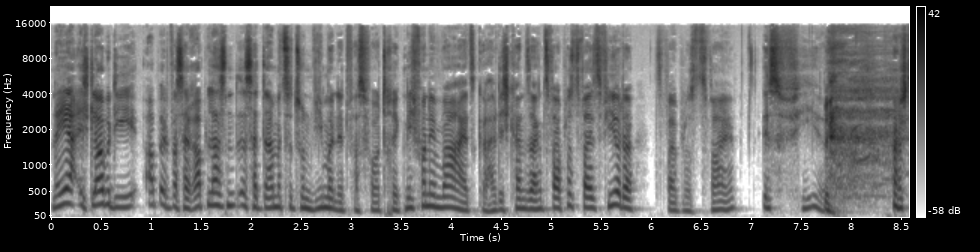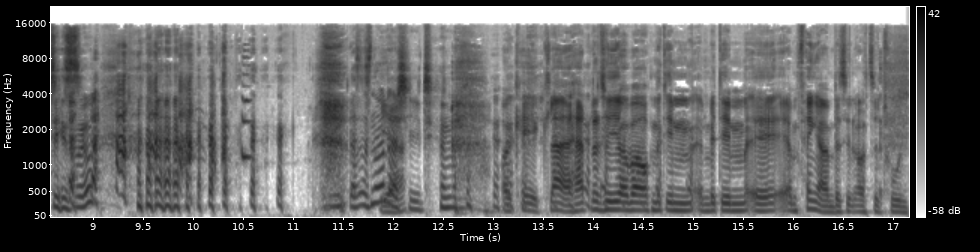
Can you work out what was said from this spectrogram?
Naja, ich glaube, die, ob etwas herablassend ist, hat damit zu tun, wie man etwas vorträgt, nicht von dem Wahrheitsgehalt. Ich kann sagen, 2 plus 2 ist 4 oder 2 plus 2 ist 4. Verstehst du? Das ist ein Unterschied. Okay, klar. Er hat natürlich aber auch mit dem, mit dem äh, Empfänger ein bisschen auch zu tun.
